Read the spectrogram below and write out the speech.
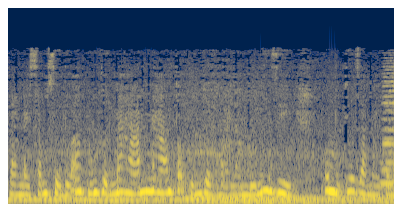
Làng này sắm sửa đồ ăn cúng dường na hán. Na hán tọa cúng rồi hỏi làm muốn những gì? Quang mục thưa rằng này còn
